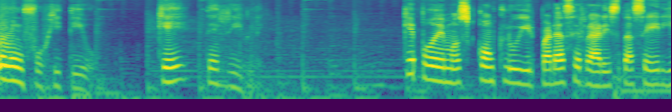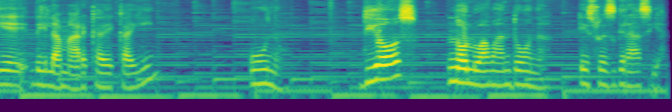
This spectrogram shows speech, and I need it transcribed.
un fugitivo. Qué terrible. ¿Qué podemos concluir para cerrar esta serie de la marca de Caín? 1. Dios no lo abandona, eso es gracia.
